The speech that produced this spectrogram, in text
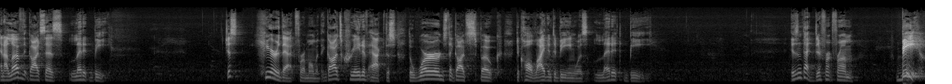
And I love that God says, Let it be. Just hear that for a moment that God's creative act, this, the words that God spoke to call light into being, was, Let it be. Isn't that different from be?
